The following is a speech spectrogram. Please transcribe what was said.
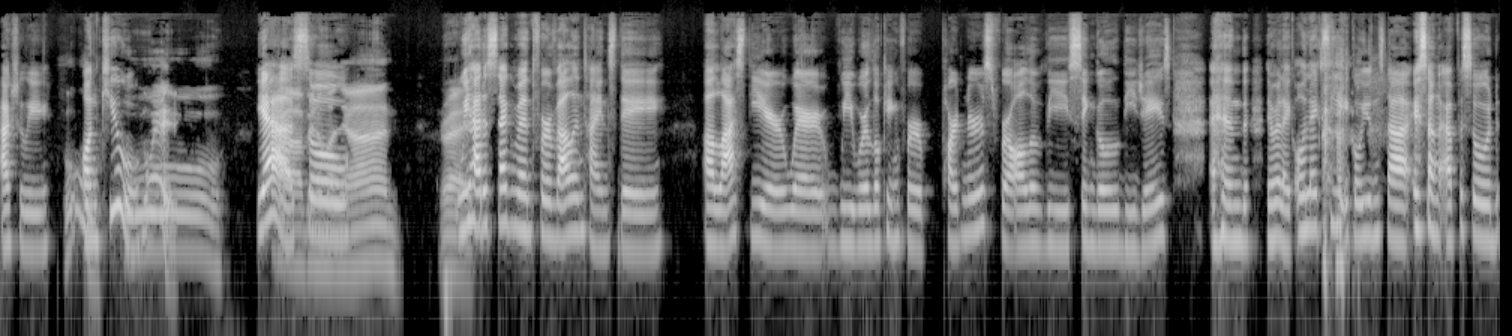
actually on Ooh. Q. No. Ooh. Yeah, Grabe so. Right. we had a segment for Valentine's Day uh, last year where we were looking for partners for all of the single DJs. And they were like, oh, Lexy, ikaw yun sa isang episode.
